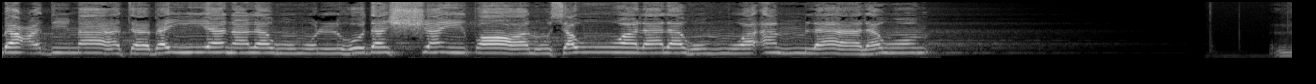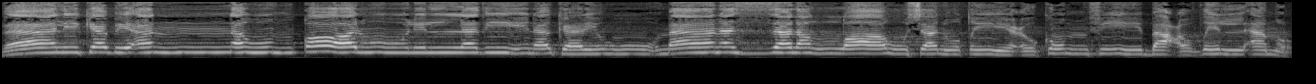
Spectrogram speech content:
بعد ما تبين لهم الهدى الشيطان سول لهم واملى لهم ذلك بأنهم قالوا للذين كرهوا ما نزل الله سنطيعكم في بعض الأمر.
